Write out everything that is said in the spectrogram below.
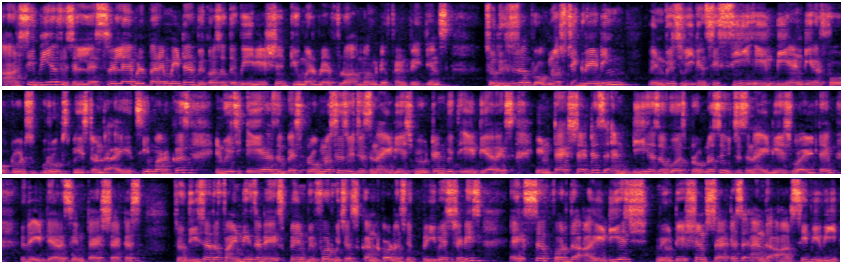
RCBF is a less reliable parameter because of the variation in tumor blood flow among different different regions. So this is a prognostic grading in which we can see C, A, B and D are four groups, groups based on the IHC markers in which A has the best prognosis which is an IDH mutant with ATRX intact status and D has a worst prognosis which is an IDH wild type with ATRX intact status. So these are the findings that I explained before which is concordance with previous studies except for the IDH mutation status and the RCBV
